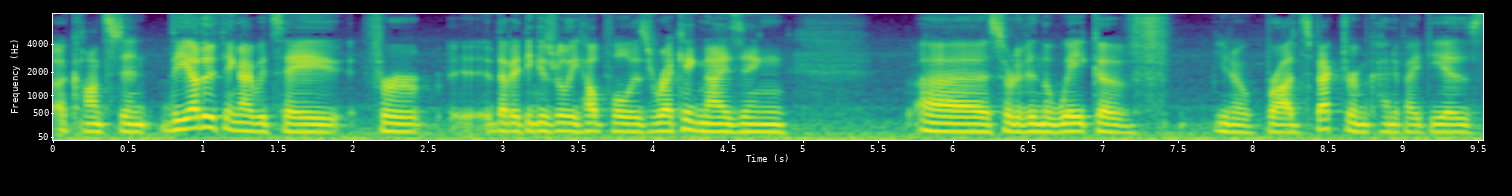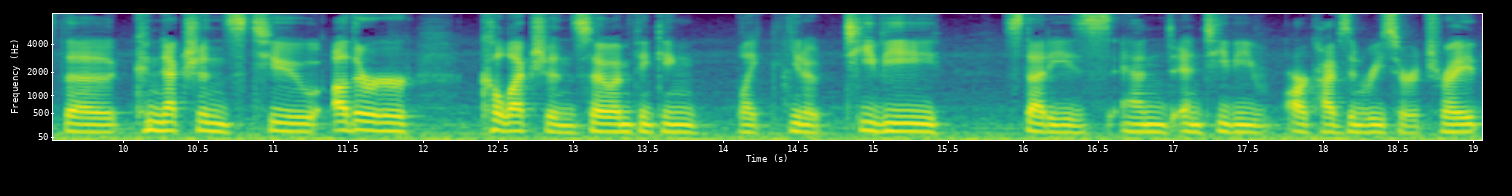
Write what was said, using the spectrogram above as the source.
a constant. The other thing I would say for that I think is really helpful is recognizing, uh, sort of in the wake of you know broad spectrum kind of ideas, the connections to other collections. So I'm thinking like you know TV studies and and TV archives and research, right?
